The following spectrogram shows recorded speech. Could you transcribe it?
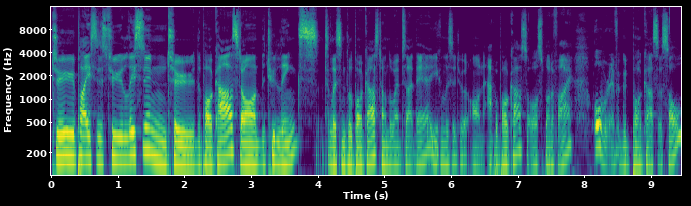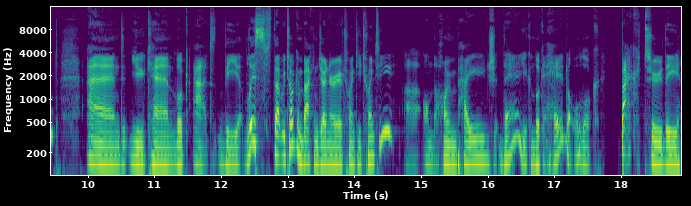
two places to listen to the podcast on the two links to listen to the podcast on the website there. You can listen to it on Apple Podcasts or Spotify or wherever good podcasts are sold. And you can look at the list that we took in back in January of 2020 uh, on the homepage there. You can look ahead or look back to the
